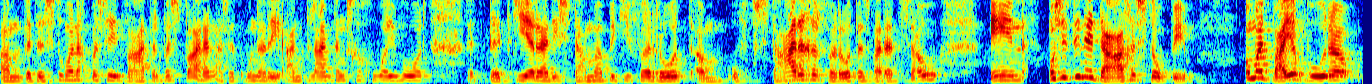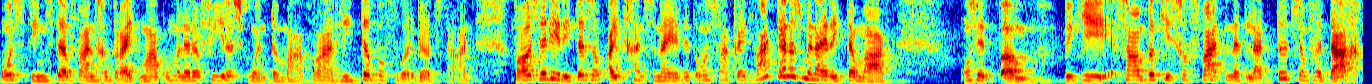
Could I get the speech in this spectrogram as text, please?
Um dit is 20% waterbesparing as dit onder die aanplantings gegooi word. Dit dit keer dat die stamme bietjie verrot um of stadiger verrot as wat dit sou. En ons het nie net daar gestop nie omdat baie boere ons dienste van gebruik maak om hulle riviere skoon te maak waar riete byvoorbeeld staan. Waar ons net die riete sou uitgaan sny het, het ons gaan kyk wat kan ons met daai riete maak? Ons het 'n um, bietjie sampletjies gevat en dit laat toets en vandag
